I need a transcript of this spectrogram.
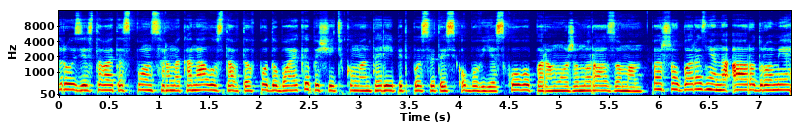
Друзі, ставайте спонсорами каналу, ставте вподобайки, пишіть коментарі, підписуйтесь обов'язково. Переможемо разом. 1 березня на аеродромі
